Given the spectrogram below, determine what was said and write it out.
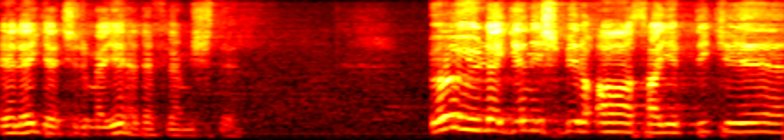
ele geçirmeyi hedeflemişti. Öyle geniş bir ağa sahipti ki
